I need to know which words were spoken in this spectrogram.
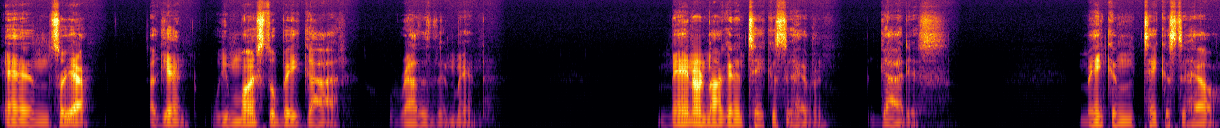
And so yeah, again, we must obey God rather than men. Men are not going to take us to heaven. God is. Men can take us to hell.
